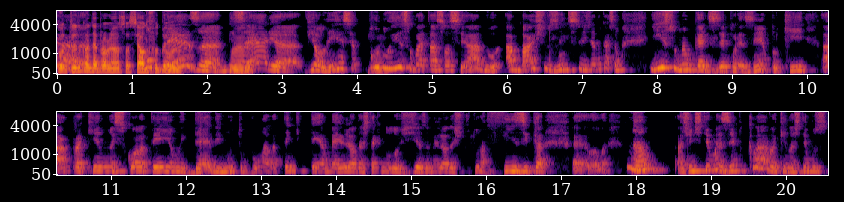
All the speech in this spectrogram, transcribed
com tudo quanto é problema social do futuro. Pobreza, miséria, é. violência, tudo é. isso vai estar associado a baixos índices de educação. Isso não quer dizer, por exemplo, que ah, para que uma escola tenha um IDEB muito bom, ela tem que ter a melhor das tecnologias, a melhor da estrutura física. É, não, a gente tem um exemplo claro aqui. Nós temos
